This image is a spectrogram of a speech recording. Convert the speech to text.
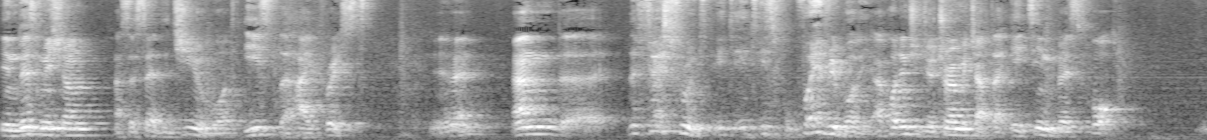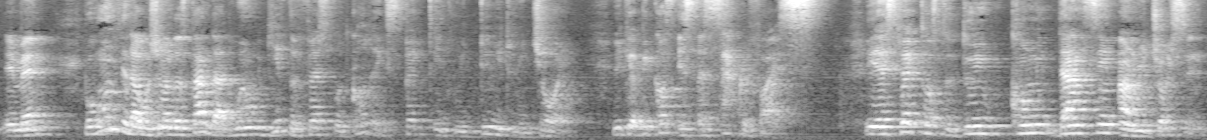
In this mission, as I said, the Jew, what is the high priest. Amen. And uh, the first fruit, it, it is for everybody, according to Deuteronomy chapter 18, verse 4. Amen. But one thing that we should understand that when we give the first fruit, God expects it, we do it with joy. Because it's a sacrifice. He expects us to do coming, dancing, and rejoicing.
